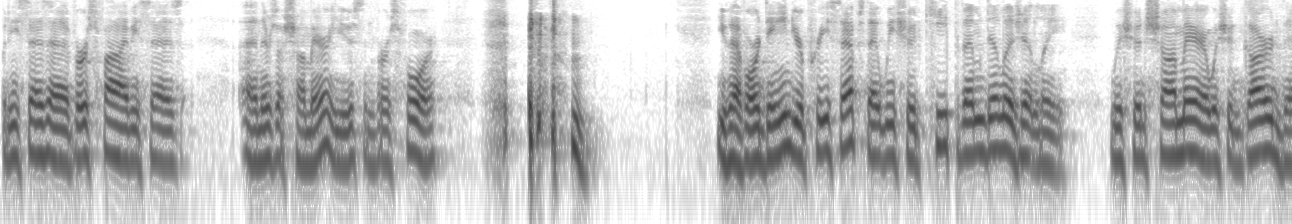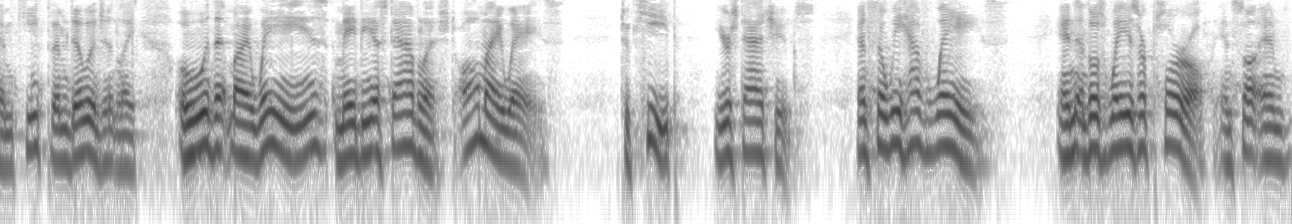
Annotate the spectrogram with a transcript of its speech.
But he says, uh, verse 5, he says, and there's a shamar use in verse 4. You have ordained your precepts that we should keep them diligently. We should shamar, we should guard them, keep them diligently. Oh, that my ways may be established, all my ways, to keep your statutes. And so we have ways, and, those ways are plural. And so, and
